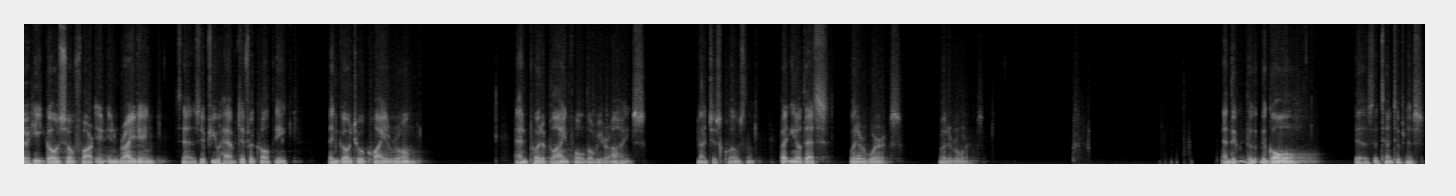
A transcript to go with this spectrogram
So he goes so far in, in writing, says if you have difficulty, then go to a quiet room and put a blindfold over your eyes, not just close them. But you know, that's whatever works, whatever works. And the, the, the goal is attentiveness.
